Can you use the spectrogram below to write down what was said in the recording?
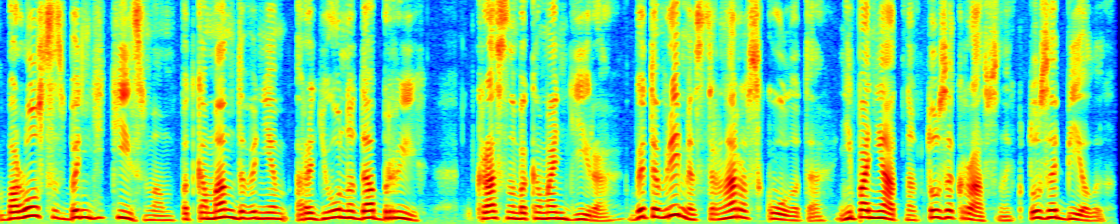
боролся с бандитизмом под командованием Родиона Добры, красного командира. В это время страна расколота. Непонятно, кто за красных, кто за белых.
